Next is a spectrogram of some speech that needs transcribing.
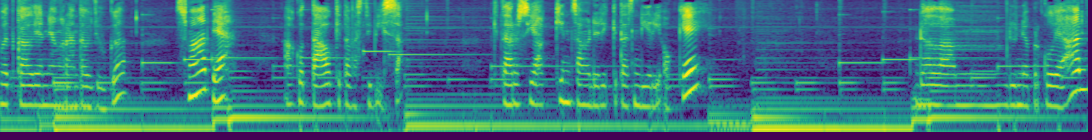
buat kalian yang ngerantau juga, semangat ya. Aku tahu kita pasti bisa. Kita harus yakin sama diri kita sendiri, oke? Okay? Dalam dunia perkuliahan,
